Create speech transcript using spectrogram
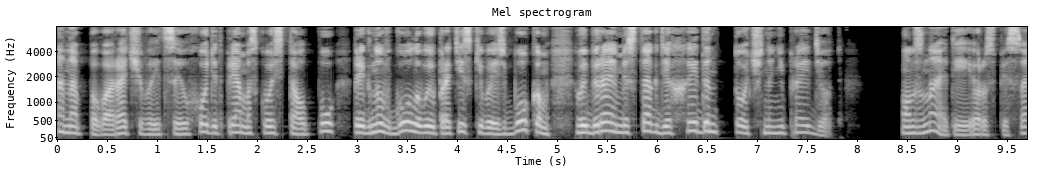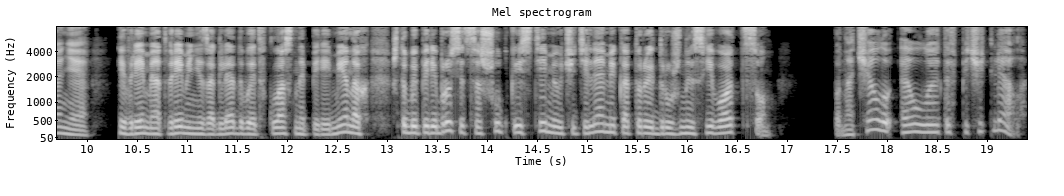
она поворачивается и уходит прямо сквозь толпу, пригнув голову и протискиваясь боком, выбирая места, где Хейден точно не пройдет. Он знает ее расписание и время от времени заглядывает в класс на переменах, чтобы переброситься шуткой с теми учителями, которые дружны с его отцом. Поначалу Эллу это впечатляло,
